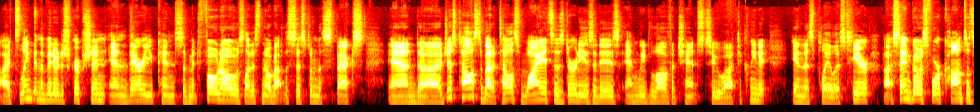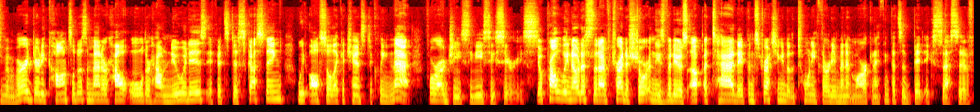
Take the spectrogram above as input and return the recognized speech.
Uh, it's linked in the video description, and there you can submit photos, let us know about the system, the specs, and uh, just tell us about it. Tell us why it's as dirty as it is, and we'd love a chance to uh, to clean it in this playlist here. Uh, same goes for consoles. If you have a very dirty console, doesn't matter how old or how new it is, if it's disgusting, we'd also like a chance to clean that for our GCDC series. You'll probably notice that I've tried to shorten these videos up a tad. They've been stretching into the 20, 30 minute mark, and I think that's a bit excessive.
